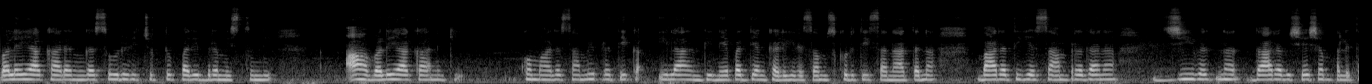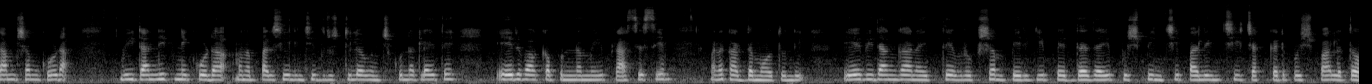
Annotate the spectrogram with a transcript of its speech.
వలయాకారంగా సూర్యుడి చుట్టూ పరిభ్రమిస్తుంది. ఆ వలయాకానికి కుమారస్వామి ప్రతీక. ఇలాంటి నేపథ్యం కలిగిన సంస్కృతి సనాతన భారతీయ సాంప్రదాయ జీవనధార విశేషం ఫలితాంశం కూడా వీటన్నిటిని కూడా మనం పరిశీలించి దృష్టిలో ఉంచుకున్నట్లయితే ఏరువాక పున్నమి ప్రాశస్యం మనకు అర్థమవుతుంది. ఏ విధంగానైతే వృక్షం పెరిగి పెద్దదై పుష్పించి ఫలించి చక్కటి పుష్పాలతో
